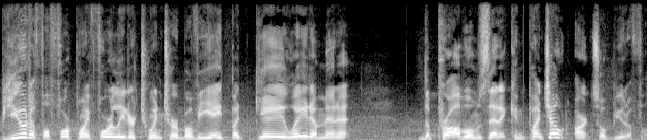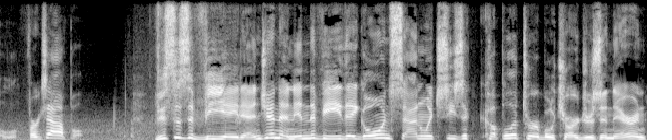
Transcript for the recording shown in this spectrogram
beautiful 4.4 liter twin turbo V8, but gay, wait a minute, the problems that it can punch out aren't so beautiful. For example, this is a V8 engine, and in the V, they go and sandwich these a couple of turbochargers in there. And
